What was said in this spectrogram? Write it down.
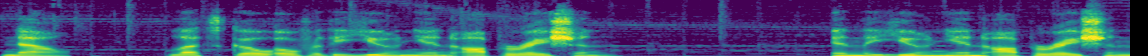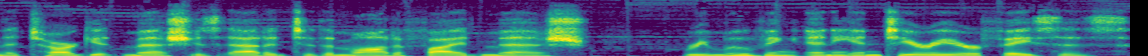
Now, let's go over the union operation. In the union operation the target mesh is added to the modified mesh, removing any interior faces.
